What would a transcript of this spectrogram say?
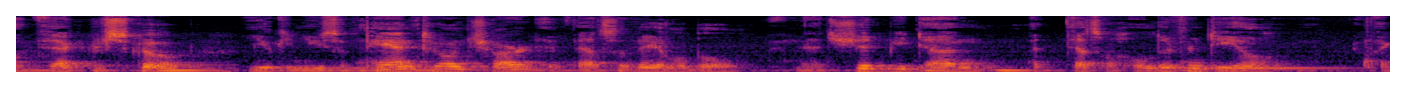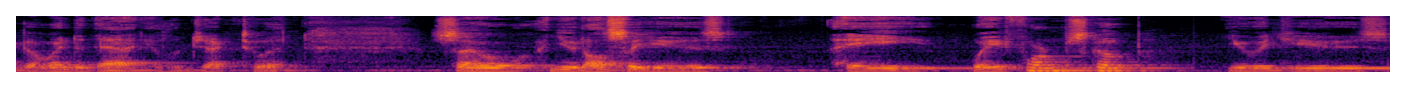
a vector scope, you can use a Pantone chart if that's available, and that should be done, but that's a whole different deal. If I go into that, you'll object to it. So you'd also use a waveform scope, you would use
